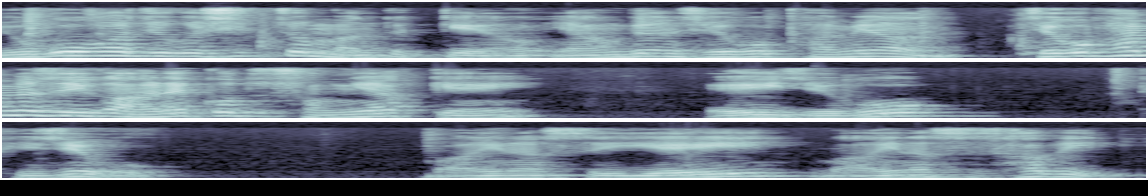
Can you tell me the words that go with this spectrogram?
요거 가지고 10점 만들게요. 양변 제곱하면 제곱하면서 이거 안에 것도 정리할게. A제곱 B제곱 마이너스 2A 마이너스 4B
